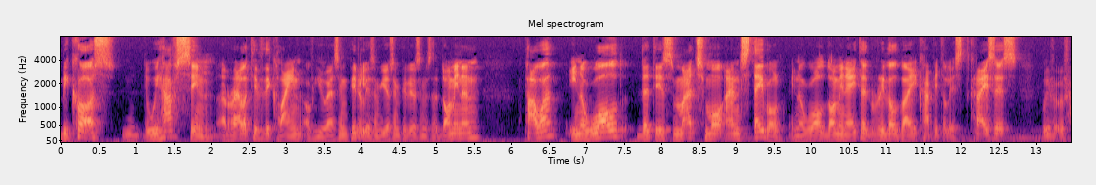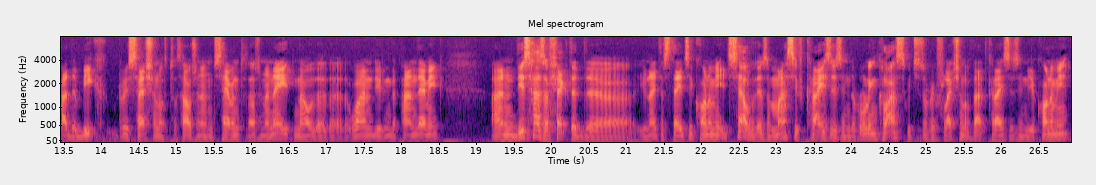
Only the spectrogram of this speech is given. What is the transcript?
because we have seen a relative decline of U.S. imperialism. U.S. imperialism is the dominant power in a world that is much more unstable, in a world dominated, riddled by capitalist crisis. We've, we've had the big recession of 2007, 2008, now the, the, the one during the pandemic. And this has affected the United States economy itself. There's a massive crisis in the ruling class, which is a reflection of that crisis in the economy.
